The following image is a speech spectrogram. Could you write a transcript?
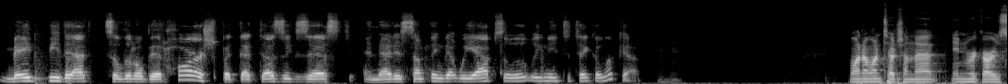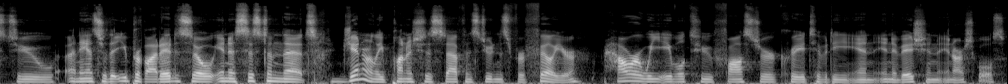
Maybe that's a little bit harsh, but that does exist. And that is something that we absolutely need to take a look at. One, I want to touch on that in regards to an answer that you provided. So, in a system that generally punishes staff and students for failure, how are we able to foster creativity and innovation in our schools?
